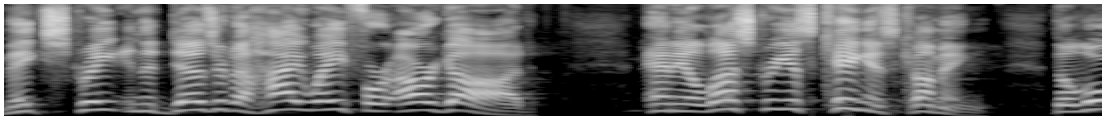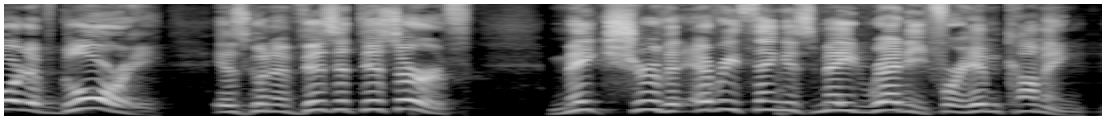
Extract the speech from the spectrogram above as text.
Make straight in the desert a highway for our God. An illustrious king is coming. The Lord of glory is going to visit this earth. Make sure that everything is made ready for him coming.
